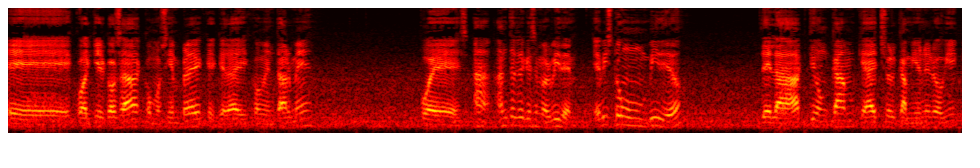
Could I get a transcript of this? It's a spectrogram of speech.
Eh, cualquier cosa, como siempre, que queráis comentarme, pues... Ah, antes de que se me olvide, he visto un vídeo de la Action Cam que ha hecho el camionero geek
